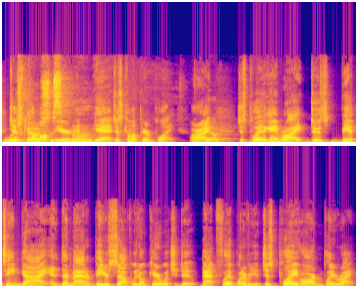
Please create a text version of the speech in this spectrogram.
Which just couch come up here and yeah, just come up here and play. All right. Yeah. Just play the game right. Do be a team guy, and it doesn't matter. Be yourself. We don't care what you do. Bat flip, whatever you just play hard and play right.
